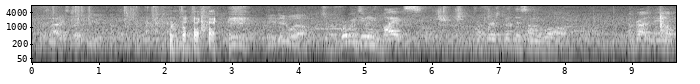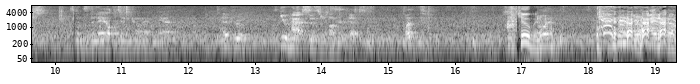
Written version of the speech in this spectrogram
I was not expecting you to But you did well. So before we do any lights, I'll first put this on the wall. I brought nails since the nails didn't come in yet. Andrew, you have scissors on your desk. What? Cuban. You're hiding them.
